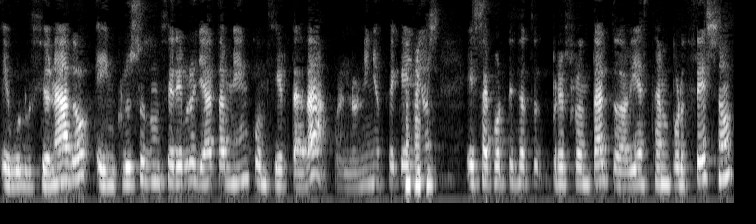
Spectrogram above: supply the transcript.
evolucionado e incluso de un cerebro ya también con cierta edad. Porque los niños pequeños esa corteza prefrontal todavía está en proceso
